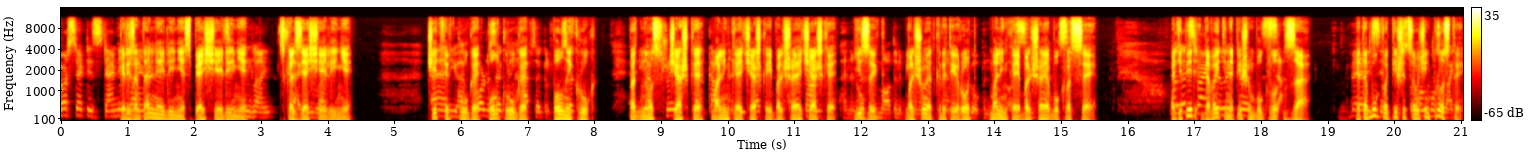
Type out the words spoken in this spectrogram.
Горизонтальная линия, спящая линия, скользящая линия, четверть круга, полкруга, полный круг, поднос, чашка, маленькая чашка и большая чашка, язык, большой открытый рот, маленькая большая буква «С». А теперь давайте напишем букву «За». Эта буква пишется очень просто.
